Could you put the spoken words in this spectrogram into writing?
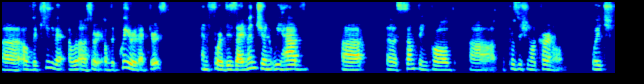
uh, of the key, uh, sorry, of the query vectors. And for this dimension, we have something called a positional kernel, which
